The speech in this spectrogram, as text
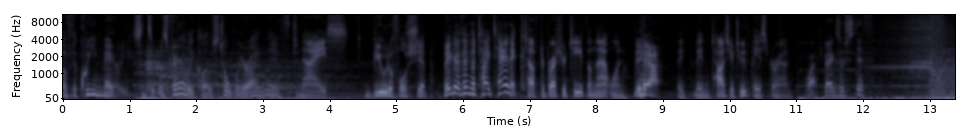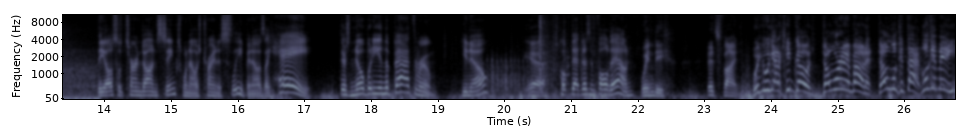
of the Queen Mary since it was fairly close to where I lived. Nice. Beautiful ship, bigger than the Titanic. Tough to brush your teeth on that one. Yeah. They, they toss your toothpaste around. Watch. Bags are stiff. They also turned on sinks when I was trying to sleep, and I was like, hey, there's nobody in the bathroom. You know? Yeah. Hope that doesn't fall down. Windy. It's fine. We, we gotta keep going. Don't worry about it. Don't look at that. Look at me.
